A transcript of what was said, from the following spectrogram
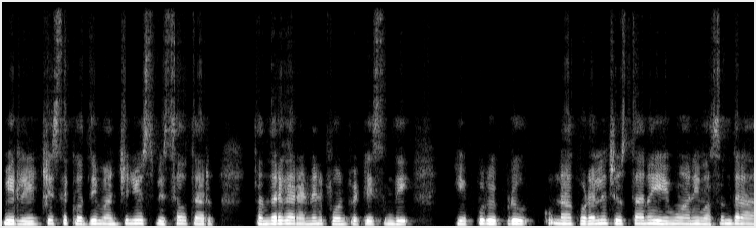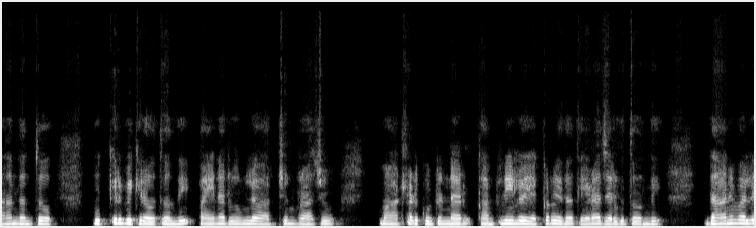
మీరు లేట్ చేసే కొద్దీ మంచి న్యూస్ మిస్ అవుతారు. తొందరగా రండని ఫోన్ పెట్టేసింది. ఎప్పుడెప్పుడు నా కోడల్ని చూస్తానో ఏమో అని వసుంధర ఆనందంతో ఉక్కిరిబిక్కిరవుతోంది. పైన రూమ్‌లో అర్జున్, రాజు మాట్లాడుకుంటున్నారు. కంపెనీలో ఎక్కడో ఏదో తేడా జరుగుతోంది. దానివల్ల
